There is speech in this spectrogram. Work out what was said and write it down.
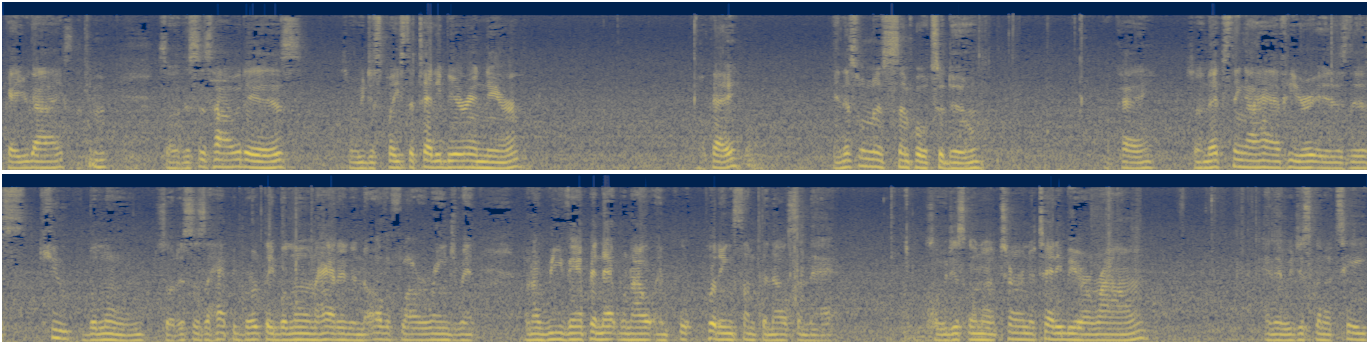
okay, you guys? so this is how it is. So we just place the teddy bear in there. Okay? And this one is simple to do. Okay? So next thing I have here is this cute balloon. So this is a happy birthday balloon. I had it in the other flower arrangement. But I'm revamping that one out and put, putting something else in that. So we're just going to turn the teddy bear around. And then we're just going to take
